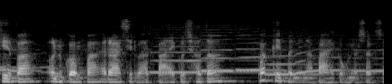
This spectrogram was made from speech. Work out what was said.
कृपा अनुकम्पा र आशीर्वाद पाएको छ त? पक्कै पनि नपाएको हुनसक्छ।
